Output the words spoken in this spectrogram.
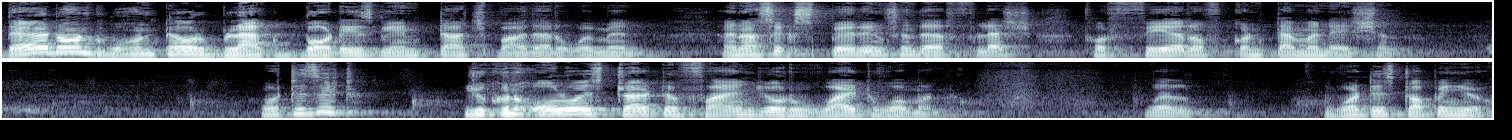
They don't want our black bodies being touched by their women and us experiencing their flesh for fear of contamination. What is it? You can always try to find your white woman. Well, what is stopping you?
